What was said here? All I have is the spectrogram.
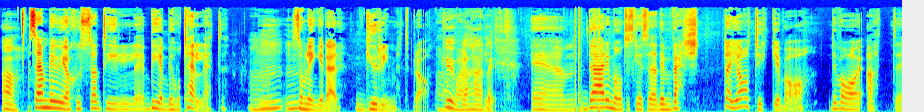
Ja. Sen blev jag skjutsad till BB-hotellet Mm. Mm, mm. som ligger där. Grymt bra. Gud var vad det. härligt. Eh, däremot så ska jag säga det värsta jag tycker var det var att eh,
